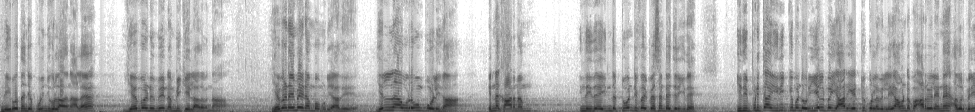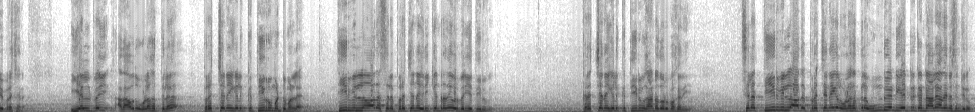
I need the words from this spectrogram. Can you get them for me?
இந்த இருபத்தஞ்சை புரிஞ்சு கொள்ளாதனால எவனுமே நம்பிக்கை இல்லாதவன் தான். எவனையுமே நம்ப முடியாது. எல்லா உறவும் போலி தான் என்ன காரணம்? இந்த இதை இந்த டுவெண்ட்டி ஃபைவ் பெர்சன்டேஜ் இருக்குது. இது இப்படித்தான் இருக்கும் என்ற ஒரு இயல்பை யார் ஏற்றுக்கொள்ளவில்லை? அவன்கிட்ட பார்வையில் என்ன? அது ஒரு பெரிய பிரச்சனை. இயல்பை அதாவது உலகத்தில் பிரச்சனைகளுக்கு தீர்வு மட்டுமல்ல. தீர்வில்லாத சில பிரச்சனை இருக்கின்றதே ஒரு பெரிய தீர்வு. பிரச்சனைகளுக்கு தீர்வு காண்றது ஒரு பகுதி. சில தீர்வில்லாத பிரச்சனைகள் உலகத்தில் உண்டு என்று ஏற்றுக்கண்டாலே அதை என்ன செஞ்சிடும்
